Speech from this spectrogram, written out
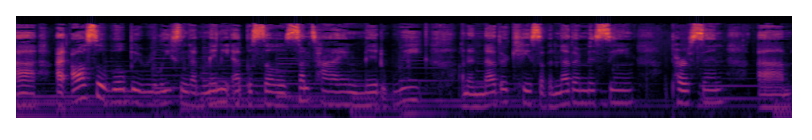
Uh, I also will be releasing a mini episode sometime midweek on another case of another missing person. Um,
